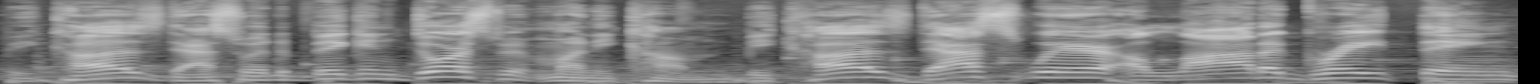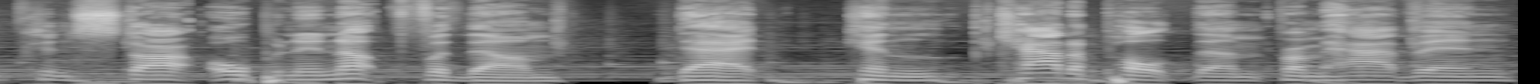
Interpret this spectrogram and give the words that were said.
because that's where the big endorsement money come because that's where a lot of great things can start opening up for them that can catapult them from having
